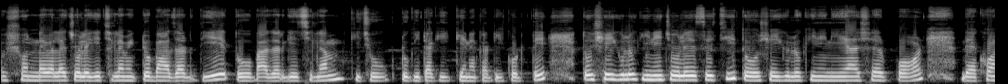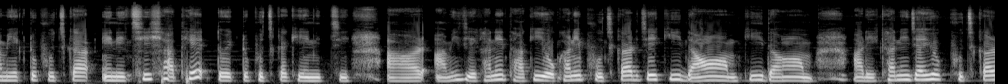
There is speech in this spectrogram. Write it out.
সন্ধ্যাবেলা চলে গেছিলাম একটু বাজার দিয়ে, তো বাজার গেছিলাম কিছু টুকিটাকি কেনাকাটি করতে। তো সেইগুলো কিনে চলে এসেছি, তো সেইগুলো কিনে নিয়ে আসার পর দেখো আমি একটু ফুচকা এনেছি সাথে, তো একটু ফুচকা খেয়ে নিচ্ছি। আর আমি যেখানে থাকি ওখানে ফুচকার যে কি দাম কি দাম। আর এখানে যাই হোক ফুচকার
